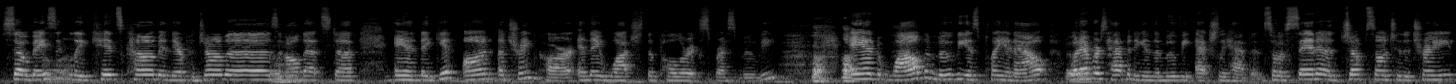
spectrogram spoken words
So basically, kids come in their pajamas and Uh-huh. all that stuff, and they get on a train car and they watch the Polar Express movie. and while the movie is playing out, Yeah. whatever's happening in the movie actually happens. So if Santa jumps onto the train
